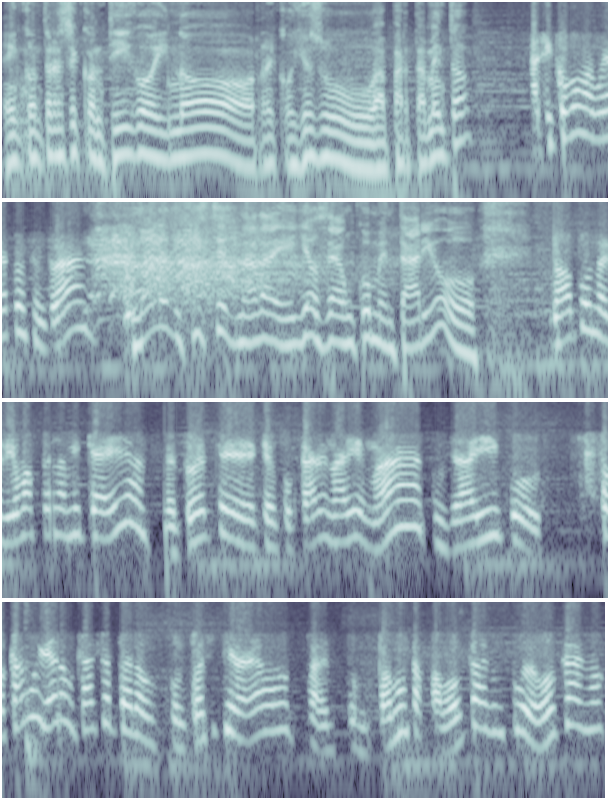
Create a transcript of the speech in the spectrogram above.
encontrarse contigo y no recogió su apartamento. Así como me voy a concentrar. ¿No le dijiste nada a ella? O sea, un comentario o... No, pues me dio más pena a mí que a ella. Me tuve que, que enfocar en nadie más. Pues ya ahí, pues, Toca muy bien, muchacha, pero con todo ese tiradero, un tapabocas, un cubrebocas, ¿no?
